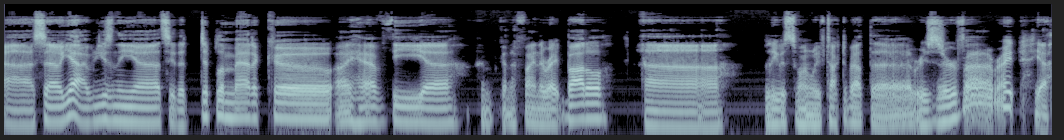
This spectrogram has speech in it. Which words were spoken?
Uh, so yeah, I'm using the, uh, let's see, the Diplomatico. I have the, uh, I'm to find the right bottle. Uh, believe it's the one we've talked about, the Reserva, right? Yeah,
